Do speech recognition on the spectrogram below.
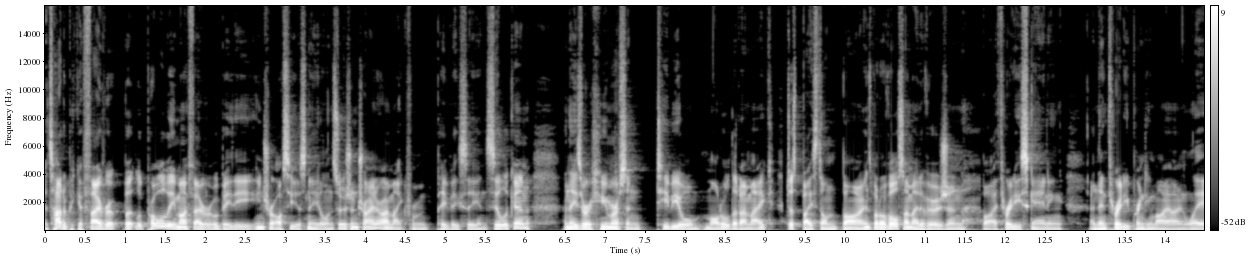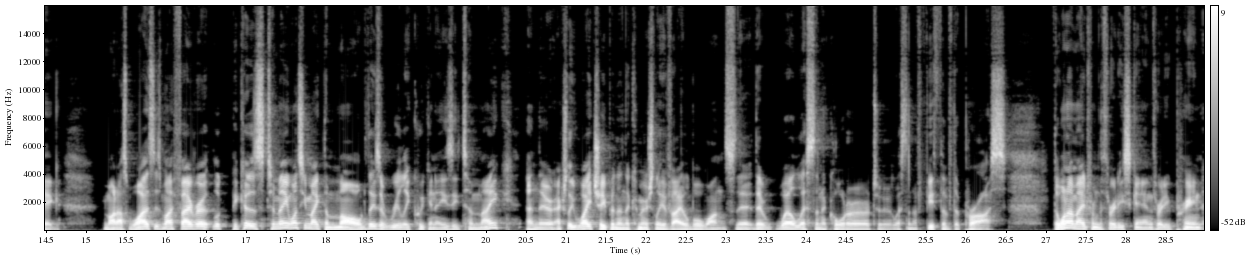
it's hard to pick a favorite, but look, probably my favorite would be the intraosseous needle insertion trainer I make from PVC and silicon. And these are a humerus and tibial model that I make just based on bones, but I've also made a version by 3D scanning and then 3D printing my own leg. You might ask why this is my favorite. Look, because to me, once you make the mold, these are really quick and easy to make, and they're actually way cheaper than the commercially available ones. They're, they're well less than a quarter to less than a fifth of the price. The one I made from the 3D scan, 3D print,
